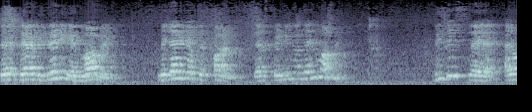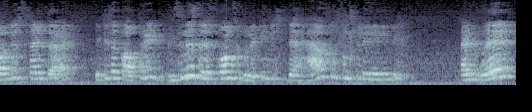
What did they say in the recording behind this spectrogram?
they, they are degrading environment, majority of the fund they are spending on the environment. This is where I always felt that it is a corporate business responsibility which they have to fulfill in any way. And where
